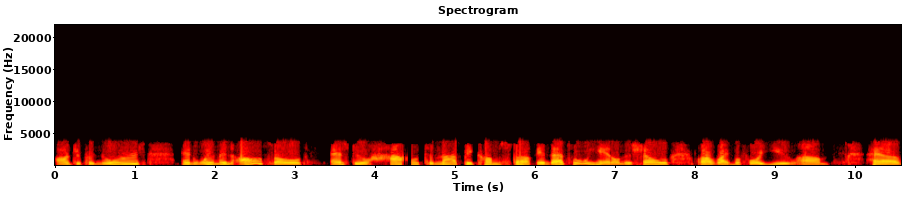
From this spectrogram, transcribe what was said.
entrepreneurs, and women also as to how to not become stuck, and that's what we had on the show uh, right before you um, have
